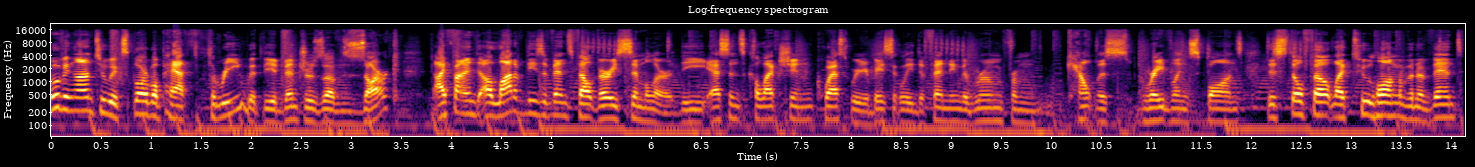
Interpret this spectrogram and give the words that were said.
Moving on to Explorable Path 3 with the adventures of Tzark. I find a lot of these events felt very similar. The Essence Collection quest, where you're basically defending the room from countless Graveling spawns, this still felt like too long of an event,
